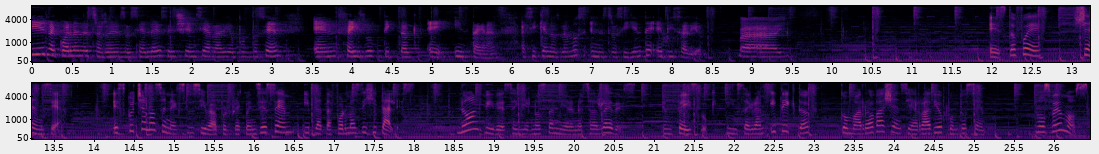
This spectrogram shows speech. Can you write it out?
Y recuerden nuestras redes sociales es cienciaradio.c en Facebook, TikTok e Instagram. Así que nos vemos en nuestro siguiente episodio. Bye. Esto fue Ciencia. Escúchanos en exclusiva por frecuencia SEM y plataformas digitales. No olvides seguirnos también en nuestras redes, en Facebook, Instagram y TikTok como arroba Nos vemos.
